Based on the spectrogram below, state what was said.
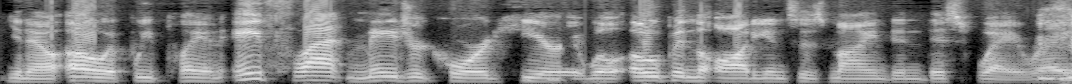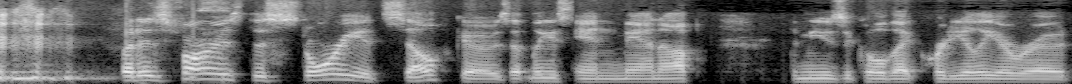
you know, oh, if we play an A flat major chord here, it will open the audience's mind in this way, right? but as far as the story itself goes, at least in Man Up, the musical that Cordelia wrote,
